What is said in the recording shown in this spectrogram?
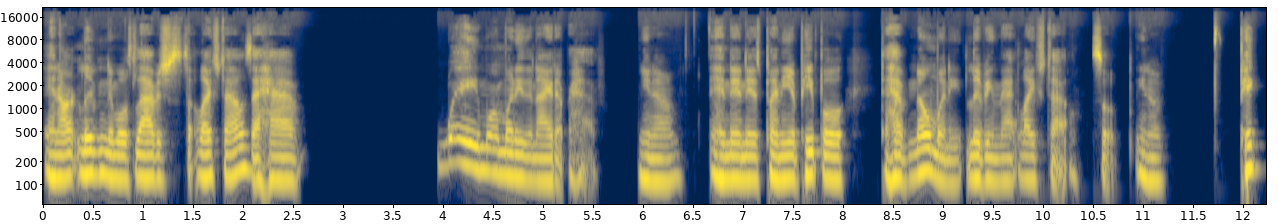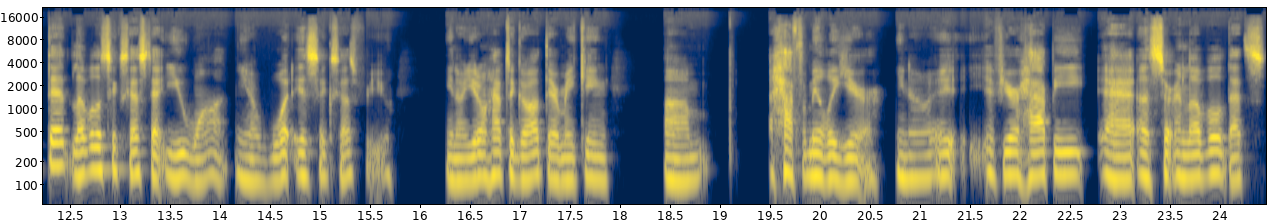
and aren't living the most lavish lifestyles that have way more money than I'd ever have, you know? And then there's plenty of people that have no money living that lifestyle. So, you know, pick that level of success that you want. You know, what is success for you? You know, you don't have to go out there making um half a mil a year. You know, if you're happy at a certain level, that's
